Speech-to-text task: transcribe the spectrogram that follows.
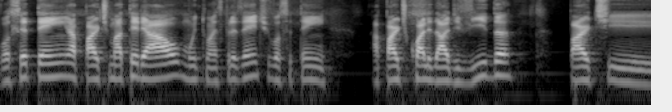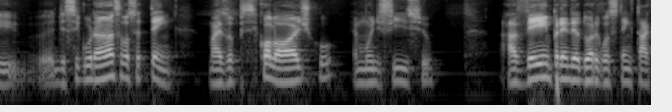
Você tem a parte material muito mais presente, você tem a parte de qualidade de vida, parte de segurança você tem, mas o psicológico é muito difícil. A veia empreendedora que você tem que, tá,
